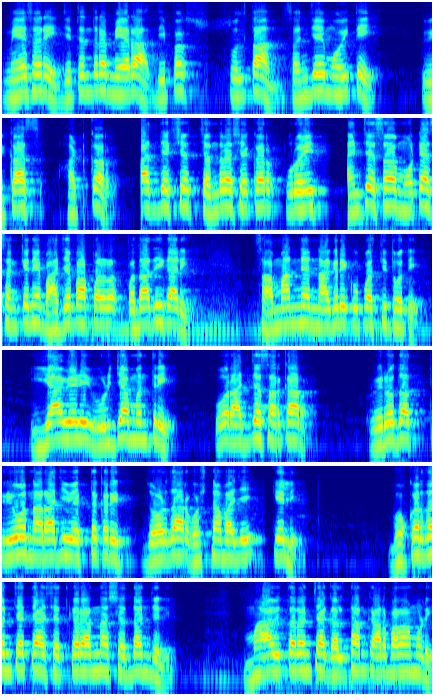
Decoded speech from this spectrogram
मेहसरे जितेंद्र मेहरा दीपक सुलतान संजय मोहिते विकास हटकर अध्यक्ष चंद्रशेखर पुरोहित यांच्यासह मोठ्या संख्येने भाजपा पदाधिकारी सामान्य नागरिक उपस्थित होते. यावेळी ऊर्जा मंत्री व राज्य सरकार विरोधात तीव्र नाराजी व्यक्त करीत जोरदार घोषणाबाजी केली. भोकरदनच्या त्या शेतकऱ्यांना श्रद्धांजली. महावितरणच्या गलथान कारभारामुळे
